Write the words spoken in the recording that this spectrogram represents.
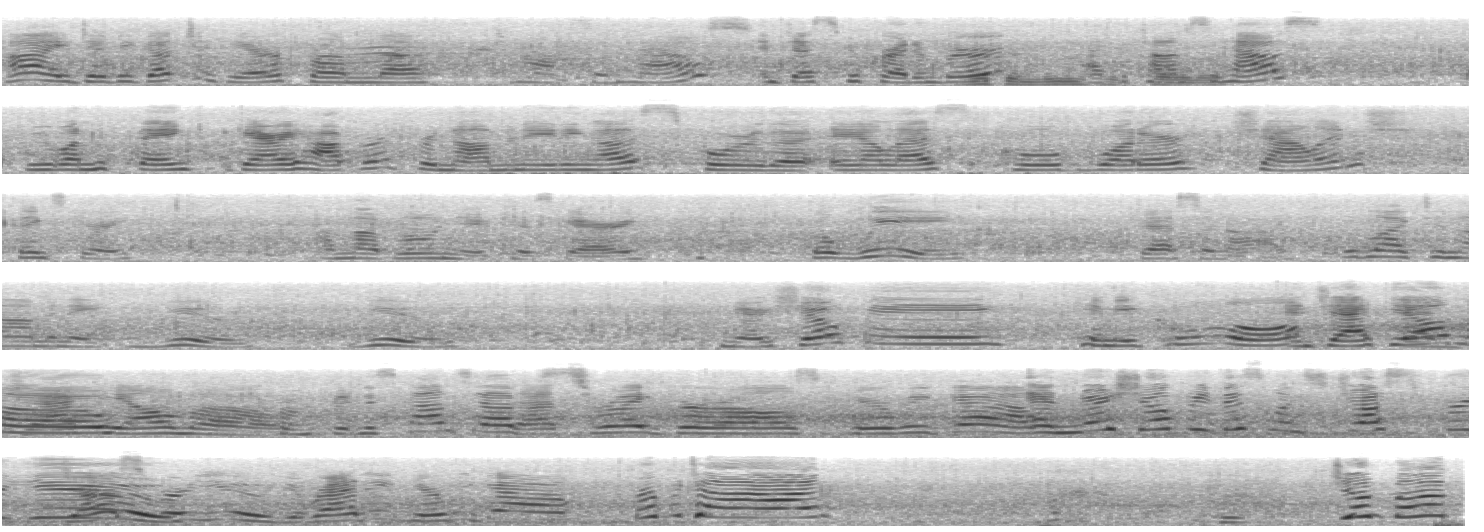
Hi, Debbie Gutcher here from the Thompson House and Jessica Fredenberg at the Thompson House. We want to thank Gary Hopper for nominating us for the ALS Cold Water Challenge. Thanks, Gary. I'm not blowing you a kiss, Gary. But we, Jess and I, would like to nominate you, you, Mary Schoepe, Kimmy Cool, and Jaki Elmo, Jaki Elmo. from Fitness Concepts. That's right, girls. Here we go. and Mary Schoepe, this one's just for you. just for you. You ready? Here we go. Burpee time! Jump up!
